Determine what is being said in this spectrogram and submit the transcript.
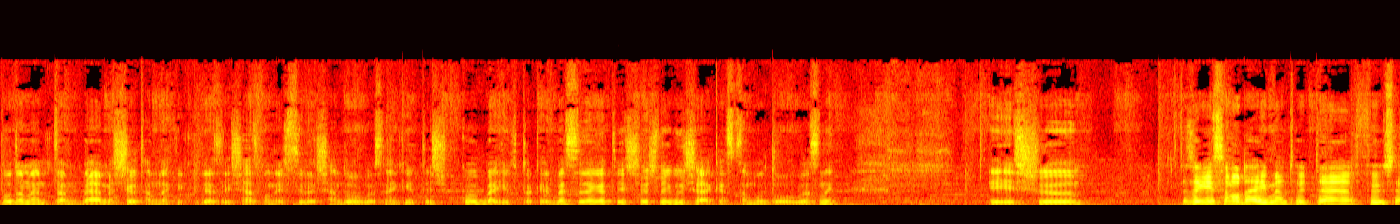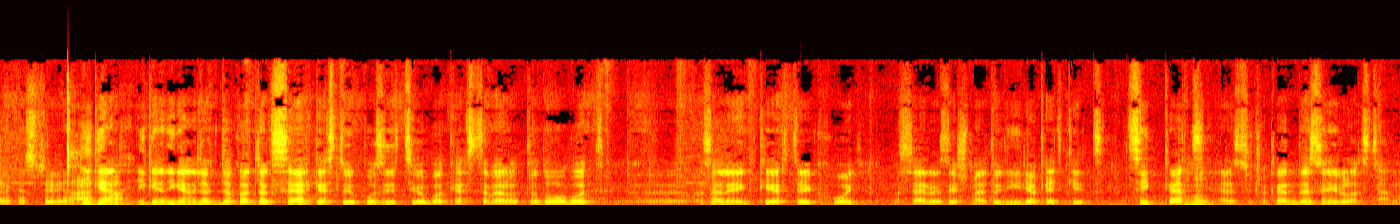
oda mentem, elmeséltem nekik, hogy ez és ez van, és szívesen dolgoznék itt, és akkor behívtak egy beszélgetésre, és végül is elkezdtem ott dolgozni. És ez egészen odáig ment, hogy te főszerkesztővé látnál. Igen, igen, igen. Gyakorlatilag szerkesztő pozícióba kezdtem el ott a dolgot az elején kérték, hogy a szervezés mellett, hogy írjak egy-két cikket, uh-huh. először csak rendezvényről, aztán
